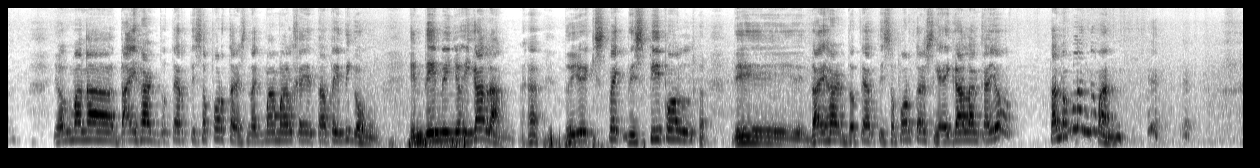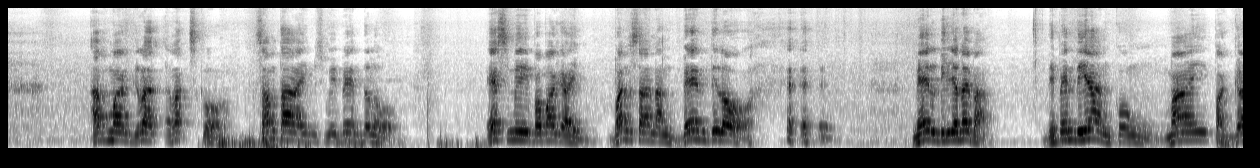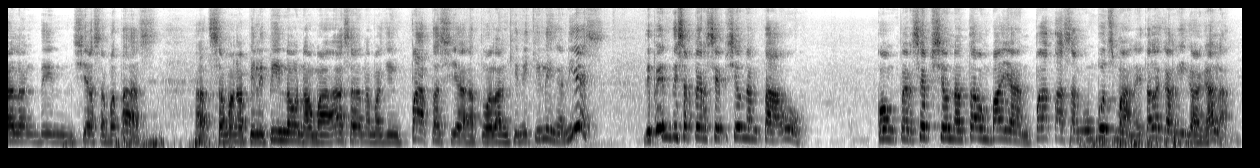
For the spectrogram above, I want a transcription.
Yung mga diehard Duterte supporters, nagmamahal kay Tatay Digong, hindi ninyo igalang. Do you expect these people, the diehard Duterte supporters, nga igalang kayo? Tanong lang naman. Abmag Ra- Raxco, sometimes we bend the law. Esme Babagay, bansa ng bend the law. Mel Villanueva, depende yan kung may paggalang din siya sa batas at sa mga Pilipino na umaasa na maging patas siya at walang kinikilingan. Yes, depende sa persepsyon ng tao. Kung persepsyon ng taong bayan, patas ang ombudsman, ay talagang igagalang.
